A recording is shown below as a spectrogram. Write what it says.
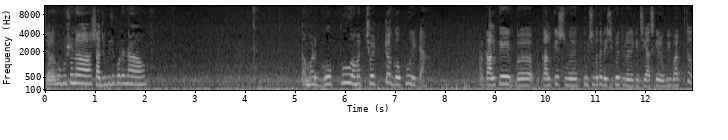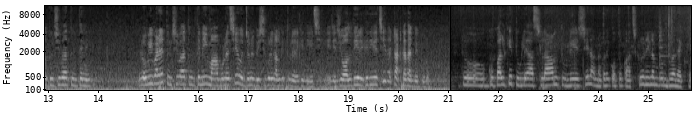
চলো গপু শোনা সাজুগুজু করে নাও। আমার গপু, আমার ছোট্ট গপু এটা। আর কালকে কালকে তুলসী পাতা বেশি করে তুলে রেখেছি। আজকে রবিবার তো, তুলসী পাতা তুলতে নেই। রবিবারে তুলসী পাতা তুলতে নেই, মা বলেছে, ওর জন্য বেশি করে কালকে তুলে রেখে দিয়েছি। এই যে জল দিয়ে রেখে দিয়েছি টাটকা থাকবে পুরো। তো গোপালকে তুলে আসলাম, তুলে এসে রান্না করে কত কাজ করে নিলাম বন্ধুরা, দেখো।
